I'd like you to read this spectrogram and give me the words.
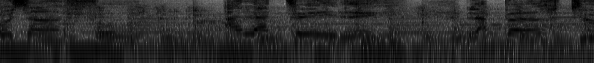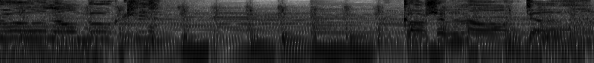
Aux infos, à la télé, la peur tourne en boucle. Quand je m'endors,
